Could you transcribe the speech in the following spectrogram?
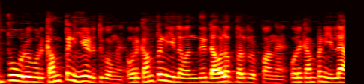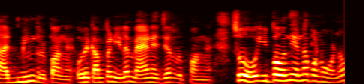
இப்போ ஒரு ஒரு கம்பெனியே எடுத்துக்கோங்க. ஒரு கம்பெனியில வந்து டெவலப்பர் இருப்பாங்க. ஒரு கம்பெனியில அட்மின் இருப்பாங்க. ஒரு கம்பெனியில மேனேஜர் இருப்பாங்க. ஸோ இப்போ வந்து என்ன பண்ணுவோம்னா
